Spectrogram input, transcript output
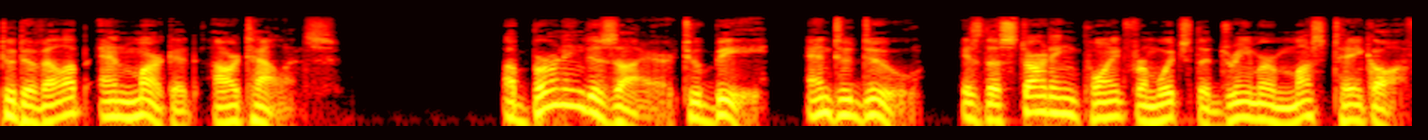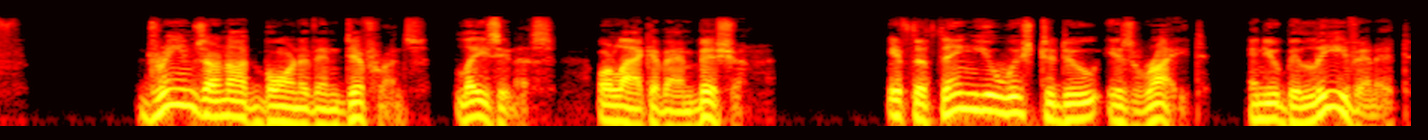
to develop and market our talents. A burning desire to be and to do is the starting point from which the dreamer must take off. Dreams are not born of indifference, laziness, or lack of ambition. If the thing you wish to do is right, and you believe in it,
